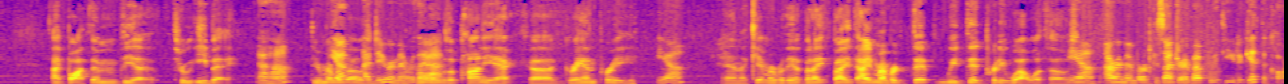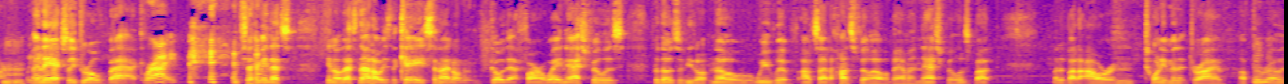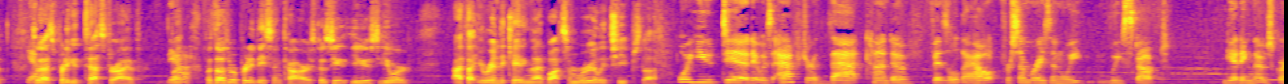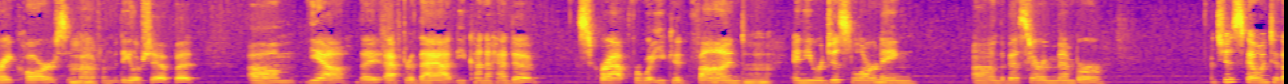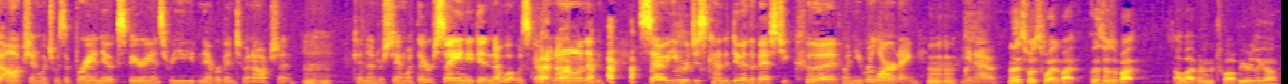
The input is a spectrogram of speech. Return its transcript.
I bought them via through eBay. Uh-huh. Do you remember yep, those? I do remember Well, One was a Pontiac uh, Grand Prix, yeah. And I can't remember the. But I, but I, I remember that we did pretty well with those. Yeah, I remember because I drove up with you to get the car. Mhm. And they actually drove back. right. Which I mean, that's you know that's not always the case, and I don't go that far away. Nashville is, for those of you who don't know, we live outside of Huntsville, Alabama, and Nashville is about what about an hour and twenty minute drive up the road. Yeah. So that's a pretty good test drive. Yeah. But, but those were pretty decent cars because you you used, you were. I thought you were indicating that I bought some really cheap stuff. well, you did. It was after that kind of fizzled out. For some reason, we we stopped getting those great cars uh, Mm-hmm. from the dealership. But um, yeah, they after that, you kind of had to scrap for what you could find, Mm-hmm. and you were just learning. Um, the best I remember, just going to the auction, which was a brand new experience for you. You'd never been to an auction. Mm-hmm. Couldn't understand what they were saying. You didn't know what was going on, and so you were just kind of doing the best you could when you were learning. Mm-hmm. You know, And this was what about this was about eleven or twelve years ago.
